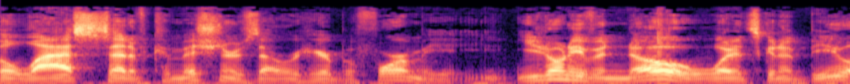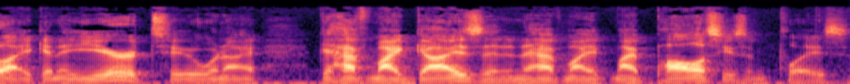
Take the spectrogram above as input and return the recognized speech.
the last set of commissioners that were here before me. You don't even know what it's going to be like in a year or two when I have my guys in and have my, my policies in place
